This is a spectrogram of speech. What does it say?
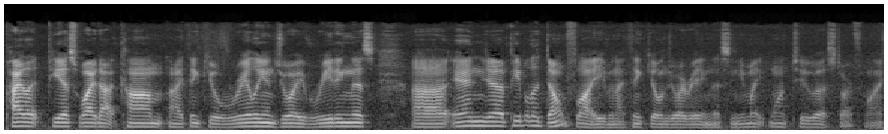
pilotpsy.com. I think you'll really enjoy reading this, uh, and uh, people that don't fly, even I think you'll enjoy reading this, and you might want to start flying.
